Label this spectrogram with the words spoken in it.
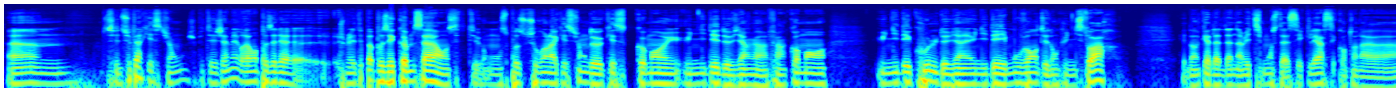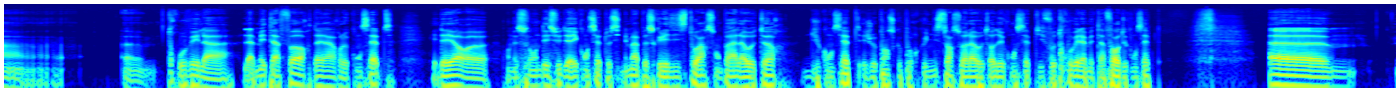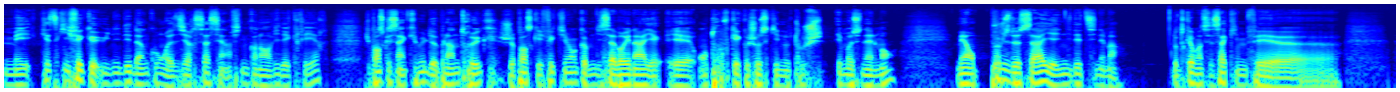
Euh, c'est une super question. Je m'étais jamais vraiment posé. la- Je me l'étais pas posé comme ça. On, on se pose souvent la question de qu'est-ce- comment une idée devient, enfin comment une idée cool devient une idée émouvante et donc une histoire. Et dans le cas de la dernière Simon, c'était assez clair. C'est quand on a euh, trouvé la, métaphore derrière le concept. Et d'ailleurs, euh, on est souvent déçu des concepts au cinéma parce que les histoires sont pas à la hauteur du concept. Et je pense que pour qu'une histoire soit à la hauteur du concept, il faut trouver la métaphore du concept. Euh, mais qu'est-ce qui fait qu'une idée d'un coup, on va se dire ça, c'est un film qu'on a envie d'écrire? Je pense que c'est un cumul de plein de trucs. Je pense qu'effectivement, comme dit Sabrina, on trouve quelque chose qui nous touche émotionnellement. Mais en plus de ça, il y a une idée de cinéma. En tout cas, moi, c'est ça qui me fait.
